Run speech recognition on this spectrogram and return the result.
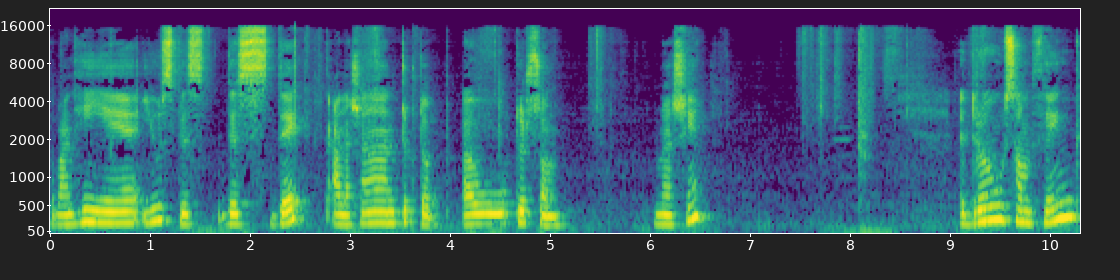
طبعا هي use this, this deck علشان تكتب أو ترسم. ماشي. Draw something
